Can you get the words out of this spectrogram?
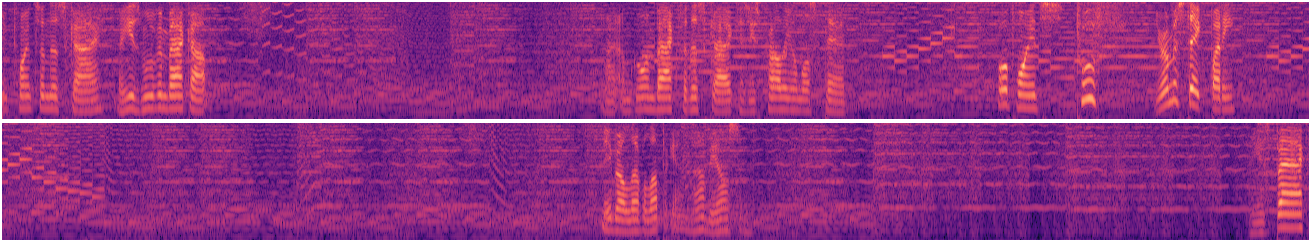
Three points on this guy. He's moving back up. I'm going back for this guy because he's probably almost dead. Four points. Poof! You're a mistake, buddy. Maybe I'll level up again. That'd be awesome. He's back.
